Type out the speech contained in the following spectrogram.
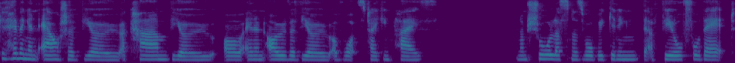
having an outer view, a calm view or and an overview of what's taking place. And I'm sure listeners will be getting a feel for that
